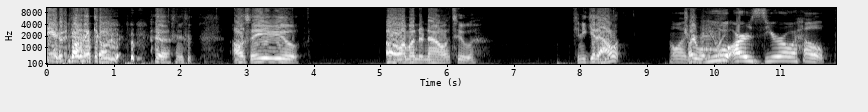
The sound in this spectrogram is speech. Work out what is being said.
You're car. I'll save you. Oh, I'm under now too. Can you get out? Hold on. Try You are zero help.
